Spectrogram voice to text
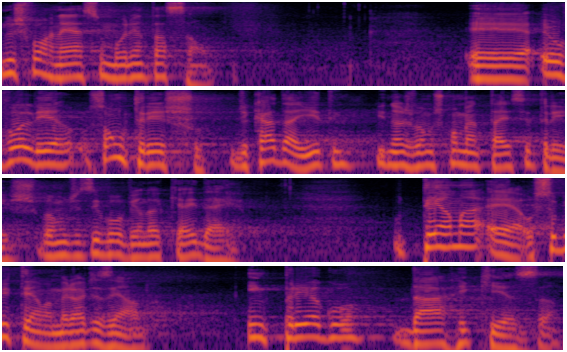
nos fornece uma orientação. É, eu vou ler só um trecho de cada item e nós vamos comentar esse trecho. Vamos desenvolvendo aqui a ideia. O tema é, o subtema, melhor dizendo, emprego da riqueza.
